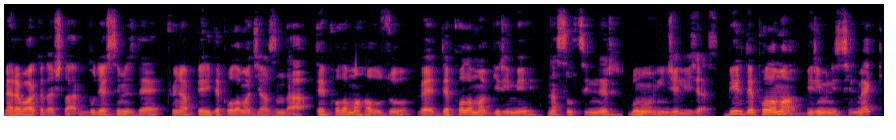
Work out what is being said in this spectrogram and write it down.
Merhaba arkadaşlar. Bu dersimizde QNAP veri depolama cihazında depolama havuzu ve depolama birimi nasıl silinir bunu inceleyeceğiz. Bir depolama birimini silmek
